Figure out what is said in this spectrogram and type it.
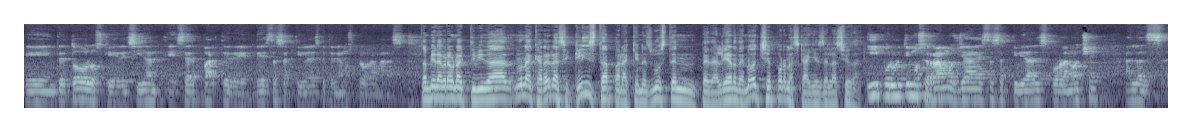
eh, entre todos los que decidan eh, ser parte de, estas actividades que tenemos programadas. También habrá una actividad, una carrera ciclista para quienes gusten pedalear de noche por las calles de la ciudad. Y por último cerramos ya estas actividades por la noche a las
